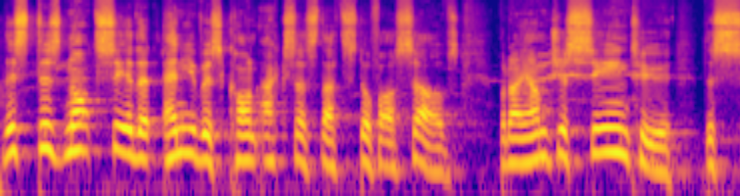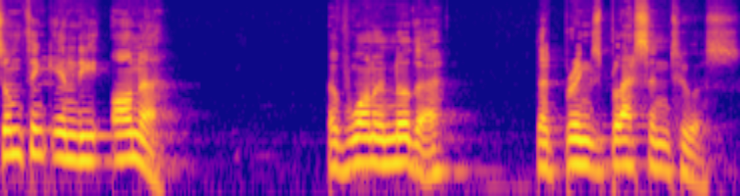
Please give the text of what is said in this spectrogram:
this does not say that any of us can't access that stuff ourselves, but I am just saying to you there's something in the honor of one another that brings blessing to us.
